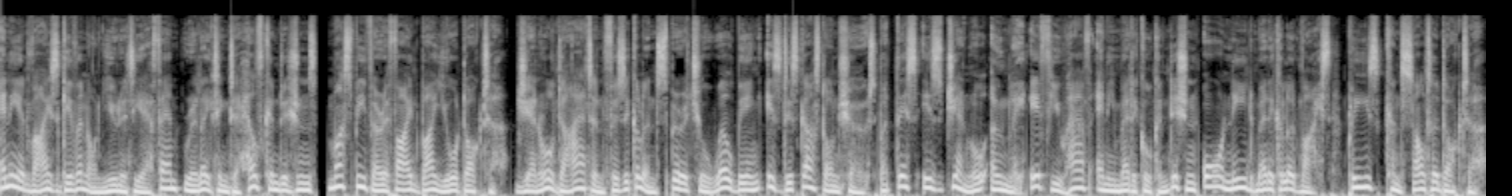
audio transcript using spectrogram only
Any advice given on Unity FM relating to health conditions must be verified by your doctor. General diet and physical and spiritual well-being is discussed on shows, but this is general only. If you have any medical condition or need medical advice, please consult a doctor.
